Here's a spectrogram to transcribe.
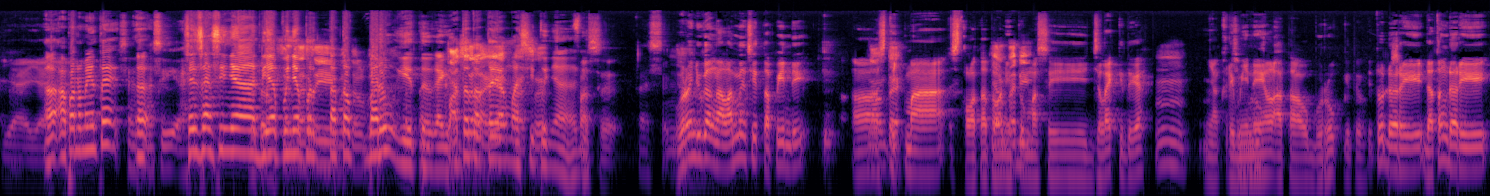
Iya, iya. eh, apa namanya teh? Eh, Sensasi ya. sensasinya Betul, dia punya sensasi, tato betul, baru gitu kayak gitu. Tato ya, yang masih punya gitu. Fase. Orang juga ngalamin sih tapi di uh, stigma kalau tatoan itu tadi. masih jelek gitu ya, Hmm. nya kriminal atau buruk gitu. Itu dari datang dari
